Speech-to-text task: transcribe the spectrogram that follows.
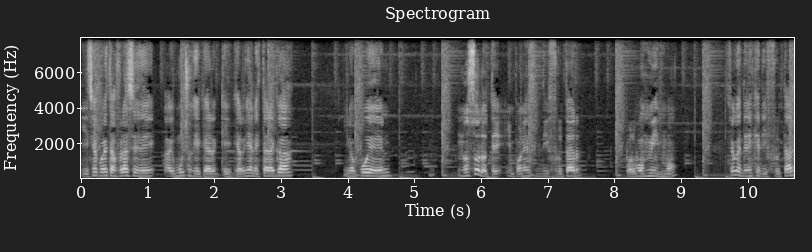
y decía con esta frase de hay muchos que, querrían estar acá y no pueden, no solo te impones disfrutar por vos mismo, sino que tenés que disfrutar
